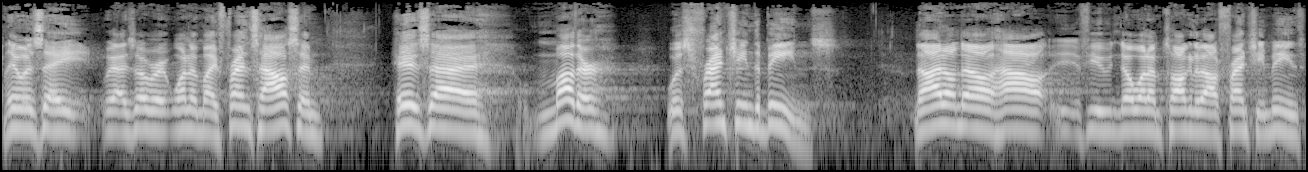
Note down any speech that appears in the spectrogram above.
there was a, I was over at one of my friend's house, and his uh, mother was Frenching the beans. Now, I don't know how, if you know what I'm talking about, Frenchy beans.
